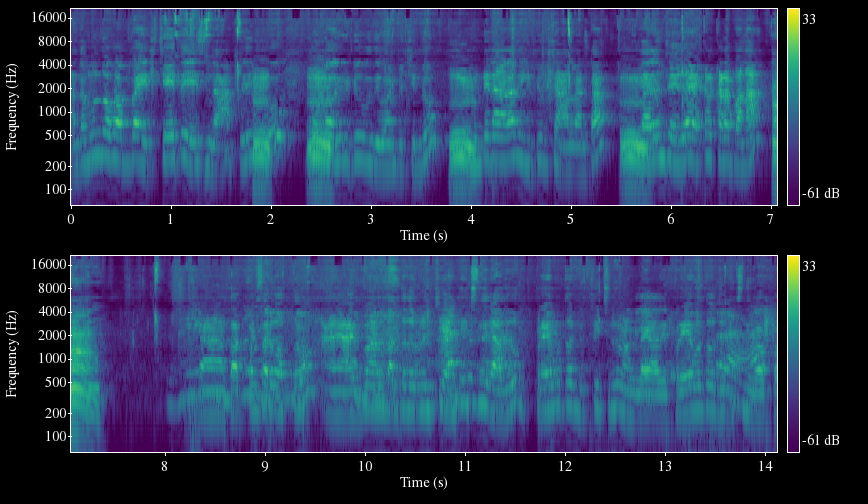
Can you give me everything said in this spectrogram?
అంతకుముందు ఒక అబ్బాయి చేతి వేసింది ఆ క్లిప్ యూట్యూబ్ ది పంపించిండు. ఉంటే నాది యూట్యూబ్ ఛానల్ అంట. తరుణ్ తేజ ఎక్కడ కడపనా? తప్పనిసరిగా వస్తాం. ఆయన అభిమానులు అంత దూరం నుంచి ఎంత ఇచ్చింది కాదు. ప్రేమతో గిఫ్ట్ ఇచ్చింది మనకి అది ప్రేమతో చూపించింది గొప్ప.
